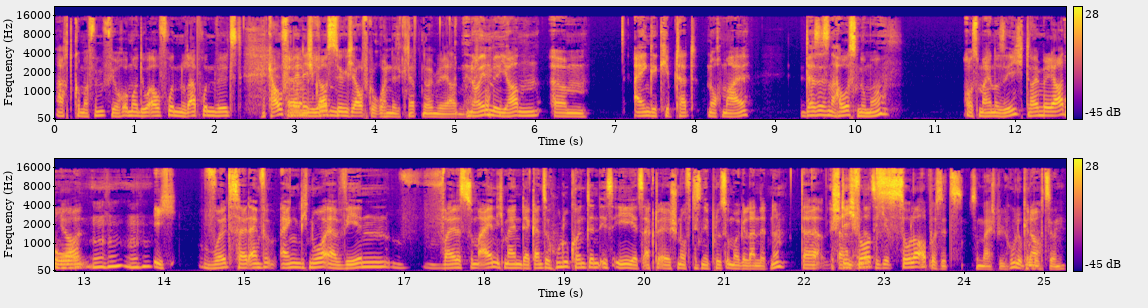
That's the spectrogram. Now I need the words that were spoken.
8,5, wie auch immer du aufrunden oder abrunden willst. Kaufmännisch äh, großzügig aufgerundet, knapp 9 Milliarden. 9 Milliarden ähm, eingekippt hat nochmal. Das ist eine Hausnummer aus meiner Sicht. 9 Milliarden, Und ja. Mhm, mh. Ich wollte es halt einfach eigentlich nur erwähnen, weil es zum einen, ich meine, der ganze Hulu-Content ist eh jetzt aktuell schon auf Disney Plus immer gelandet, ne? Da, Stichwort sich jetzt Solar Opposites zum Beispiel, Hulu-Produktion. Genau.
